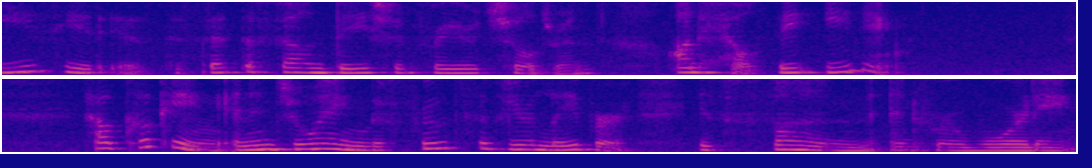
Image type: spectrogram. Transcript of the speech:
easy it is to set the foundation for your children on healthy eating. How cooking and enjoying the fruits of your labor is fun and rewarding.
